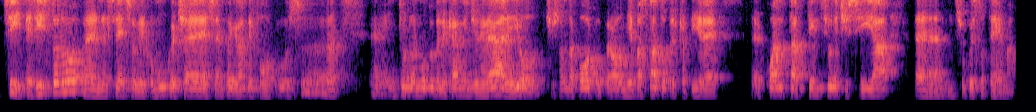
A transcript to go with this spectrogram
Sì, esistono, eh, nel senso che comunque c'è sempre grande focus eh, intorno al mondo delle carni in generale. Io ci sono da poco, però mi è bastato per capire eh, quanta attenzione ci sia eh, su questo tema.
